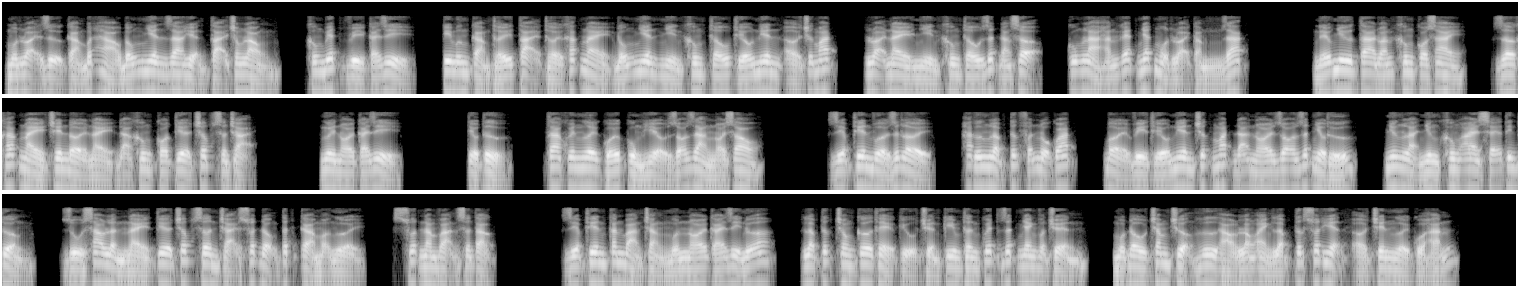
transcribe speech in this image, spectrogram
Một loại dự cảm bất hảo đống nhiên ra hiện tại trong lòng, không biết vì cái gì, kim ưng cảm thấy tại thời khắc này đống nhiên nhìn không thấu thiếu niên ở trước mắt, loại này nhìn không thấu rất đáng sợ, cũng là hắn ghét nhất một loại cảm giác nếu như ta đoán không có sai, giờ khắc này trên đời này đã không có tia chớp sơn trại. Ngươi nói cái gì? Tiểu tử, ta khuyên ngươi cuối cùng hiểu rõ ràng nói sau. Diệp thiên vừa dứt lời, hắc hưng lập tức phẫn nộ quát, bởi vì thiếu niên trước mắt đã nói rõ rất nhiều thứ, nhưng là nhưng không ai sẽ tin tưởng, dù sao lần này tia chớp sơn trại xuất động tất cả mọi người, suốt năm vạn sơn tặc. Diệp thiên căn bản chẳng muốn nói cái gì nữa, lập tức trong cơ thể cựu chuyển kim thân quyết rất nhanh vận chuyển, một đầu trăm trượng hư hảo long ảnh lập tức xuất hiện ở trên người của hắn.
